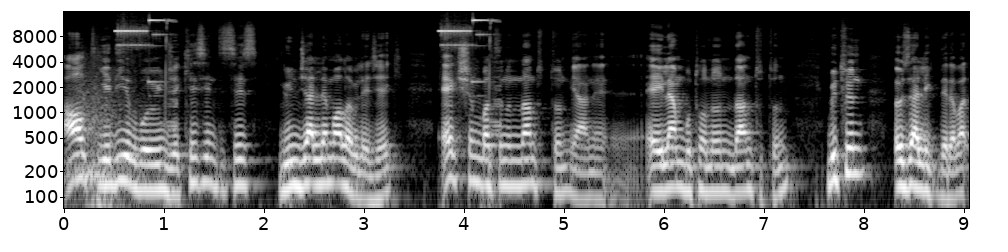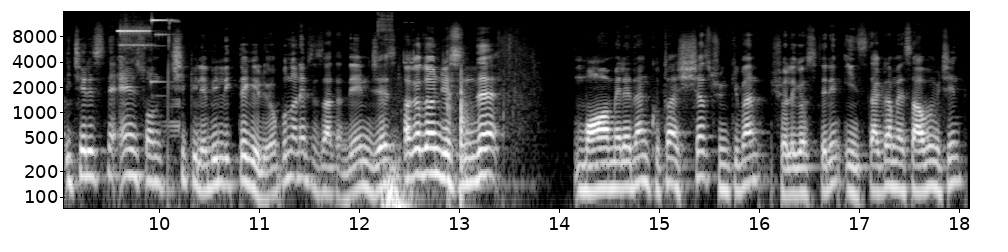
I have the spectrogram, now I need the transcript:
6-7 yıl boyunca kesintisiz güncelleme alabilecek. Action button'ından tutun yani e, eylem butonundan tutun. Bütün özellikleri var. İçerisinde en son çip ile birlikte geliyor. Bunların hepsini zaten değineceğiz. Fakat öncesinde muameleden kutu açacağız. Çünkü ben şöyle göstereyim. Instagram hesabım için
